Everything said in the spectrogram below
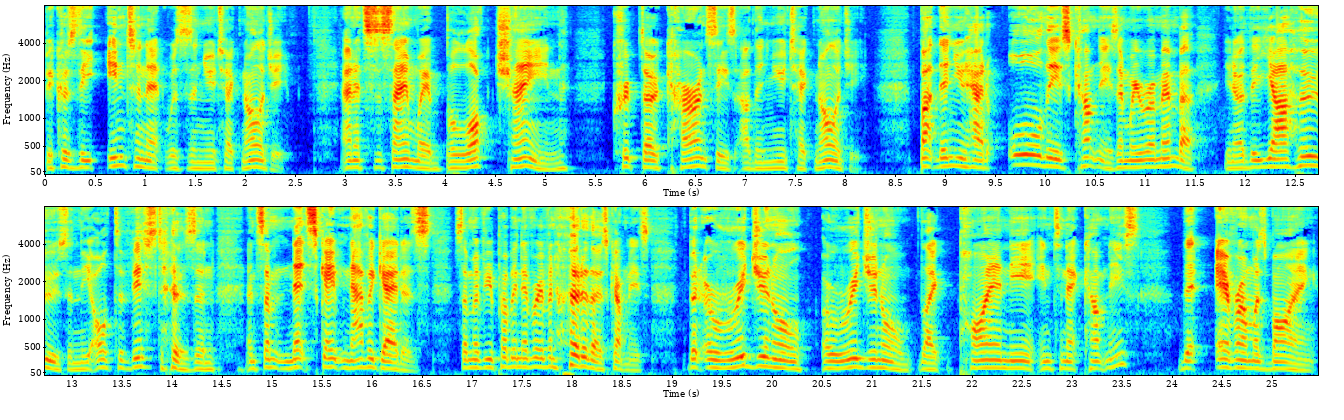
because the internet was the new technology. And it's the same where blockchain cryptocurrencies are the new technology. But then you had all these companies, and we remember, you know, the Yahoos and the Alta Vistas and, and some Netscape navigators. Some of you probably never even heard of those companies. But original, original, like pioneer internet companies that everyone was buying.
